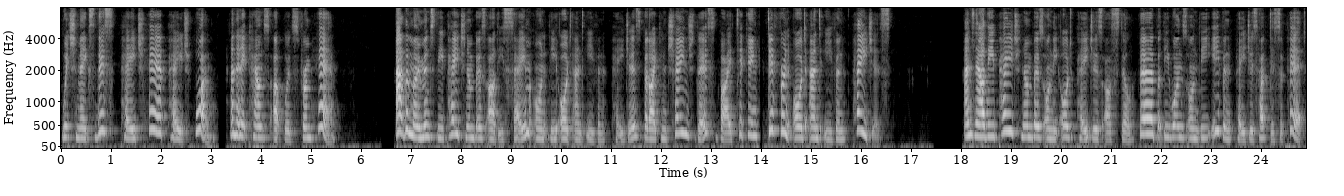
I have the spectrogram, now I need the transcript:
which makes this page here page 1. And then it counts upwards from here. At the moment, the page numbers are the same on the odd and even pages, but I can change this by ticking different odd and even pages. And now the page numbers on the odd pages are still there, but the ones on the even pages have disappeared.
